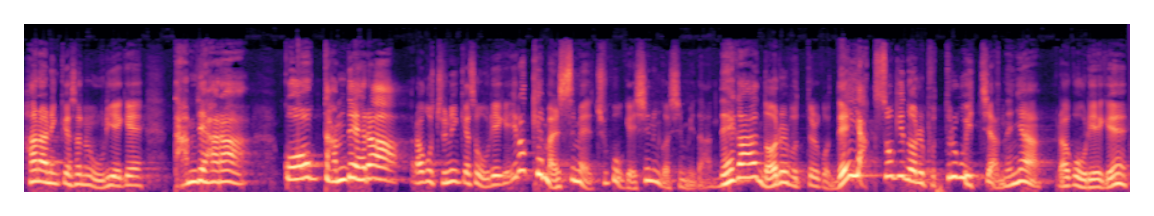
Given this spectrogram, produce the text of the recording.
하나님께서는 우리에게 담대하라. 꼭 담대해라 라고 주님께서 우리에게 이렇게 말씀해 주고 계시는 것입니다. 내가 너를 붙들고 내 약속이 너를 붙들고 있지 않느냐 라고 우리에게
